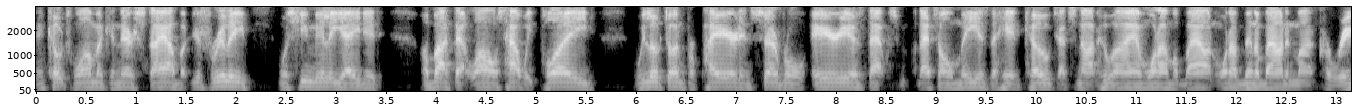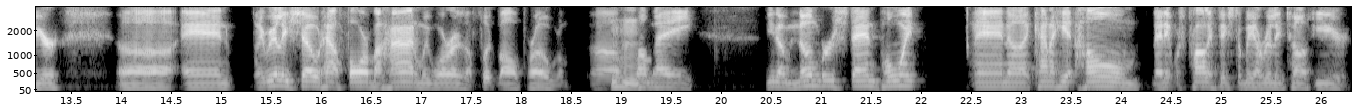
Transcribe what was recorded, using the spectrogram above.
and Coach Wommack and their staff, but just really was humiliated about that loss. How we played, we looked unprepared in several areas. That's that's on me as the head coach. That's not who I am, what I'm about, and what I've been about in my career. Uh, and it really showed how far behind we were as a football program uh, Mhm. from a you know numbers standpoint and uh, it kind of hit home that it was probably fixed to be a really tough year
